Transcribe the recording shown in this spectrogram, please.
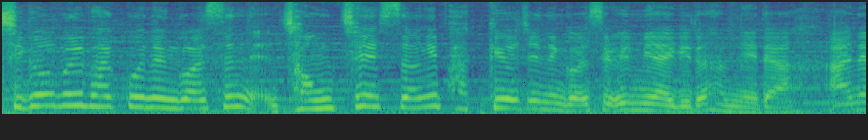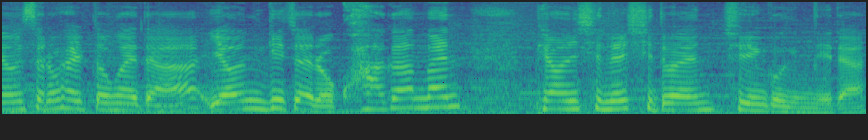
직업을 바꾸는 것은 정체성이 바뀌어지는 것을 의미하기도 합니다. 아나운서로 활동하다 연기자로 과감한 변신을 시도한 주인공입니다.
